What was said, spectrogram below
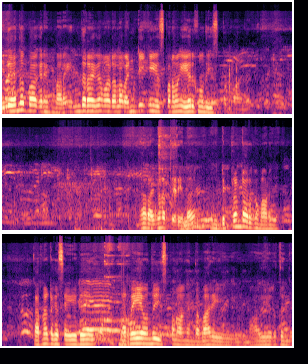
இது வந்து பார்க்குறீங்க பாருங்க. இந்த ரக மாடலாம் வண்டிக்கும் யூஸ் பண்ணுவாங்க ஏருக்கும் வந்து யூஸ் பண்ணுவாங்க. என்ன ரகம்னு தெரியல. டிஃப்ரெண்ட்டாக இருக்கும் மாடல் கர்நாடக சைடு நிறைய வந்து யூஸ் பண்ணுவாங்க இந்த மாதிரி மாடு எடுத்துங்க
